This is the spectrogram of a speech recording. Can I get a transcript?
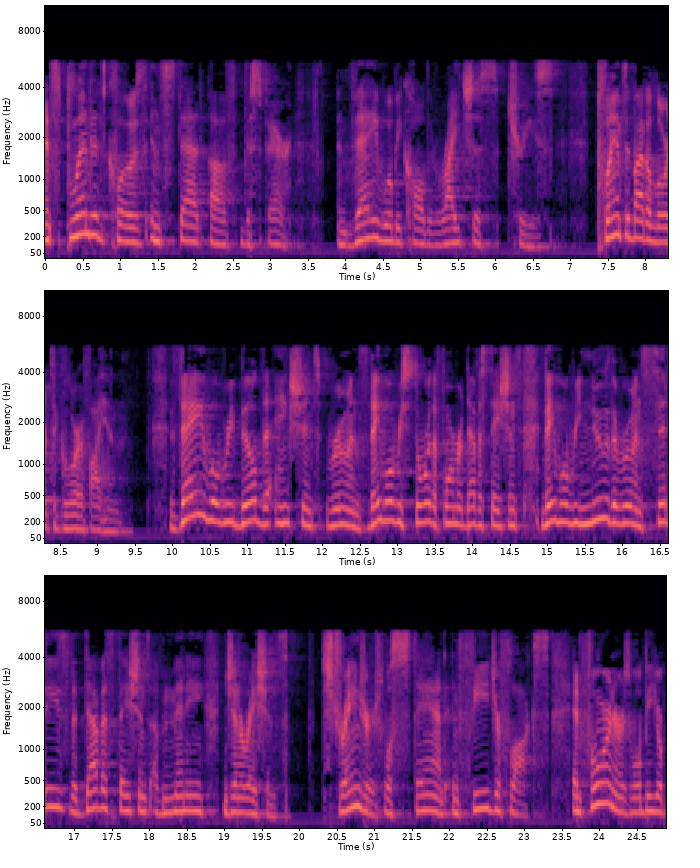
and splendid clothes instead of despair. And they will be called righteous trees, planted by the Lord to glorify him. They will rebuild the ancient ruins. They will restore the former devastations. They will renew the ruined cities, the devastations of many generations. Strangers will stand and feed your flocks, and foreigners will be your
